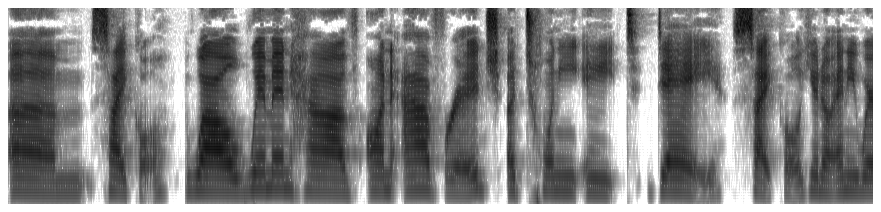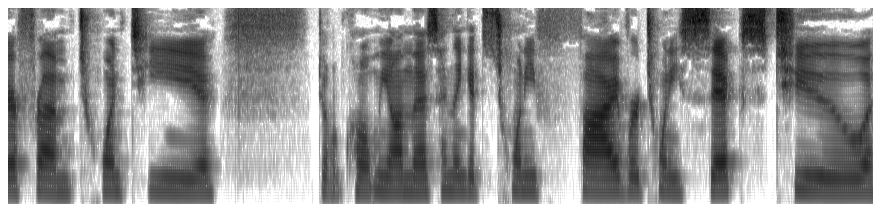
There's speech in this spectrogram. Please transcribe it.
um, cycle, while women have on average a 28 day cycle, you know, anywhere from 20, don't quote me on this, I think it's 25 or 26 to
